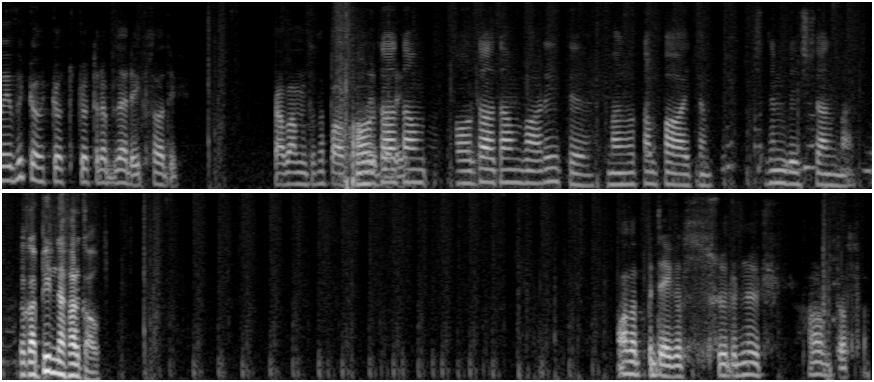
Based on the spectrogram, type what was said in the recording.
O evi gö gö götürebilir Sadık. Kabamızda da balkon Orada adam orada adam var idi. Mən oradan baydım. Şimdi heç gəlmədi. Qaqa bir nəfər qalıb. O da bir dakika sürünür. Haradasa.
